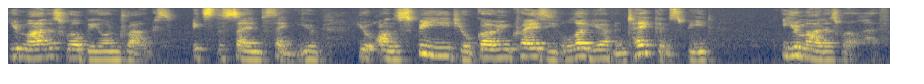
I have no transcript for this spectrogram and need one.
You might as well be on drugs. It's the same thing. You, you're on speed, you're going crazy. Although you haven't taken speed, you might as well have.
